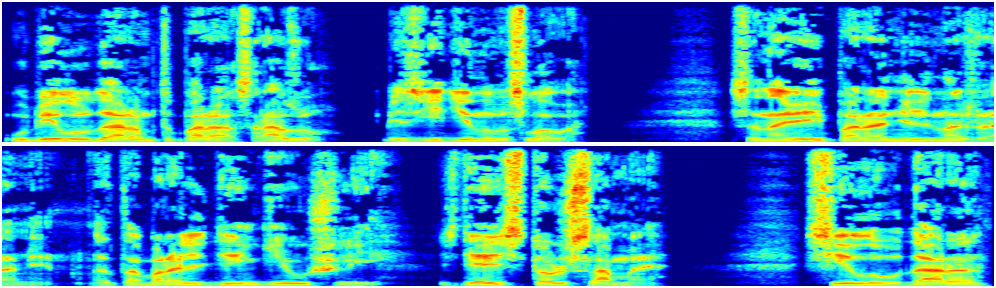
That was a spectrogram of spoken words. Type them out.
убил ударом топора сразу, без единого слова. Сыновей поранили ножами, отобрали деньги и ушли. Здесь то же самое. Сила удара,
